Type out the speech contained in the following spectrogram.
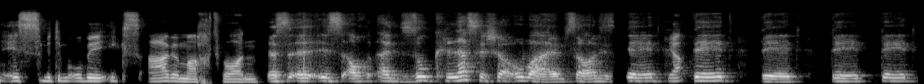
ist mit dem OBXA gemacht worden. Das äh, ist auch ein so klassischer Oberheim-Sound. Ja. Det, det, det, det.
